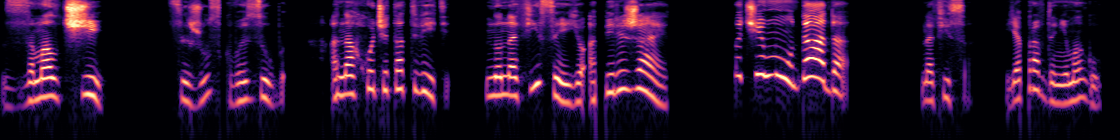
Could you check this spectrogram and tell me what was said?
Замолчи. Цежу сквозь зубы. Она хочет ответить, но Нафиса ее опережает. Почему, Дада? Нафиса, я правда не могу.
